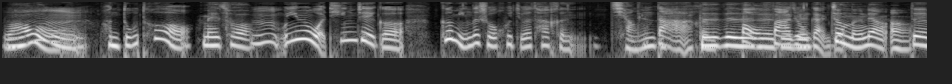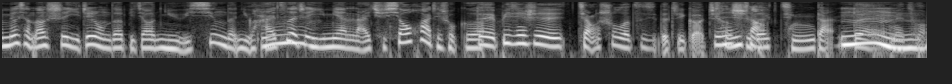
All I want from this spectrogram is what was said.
哇哦，很独特哦，没错，嗯，因为我听这个歌名的时候，会觉得它很强大，很爆发这种感觉，正能量啊，对，没有想到是以这种的比较女性的女孩子的这一面来去消化这首歌，对，毕竟是讲述了自己的这个真实的情感，对，没错。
